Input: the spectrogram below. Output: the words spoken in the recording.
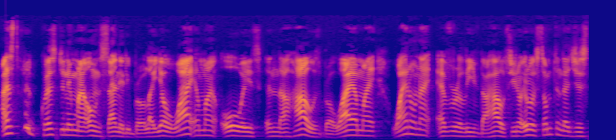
I started questioning my own sanity, bro. Like, yo, why am I always in the house, bro? Why am I why don't I ever leave the house? You know, it was something that just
